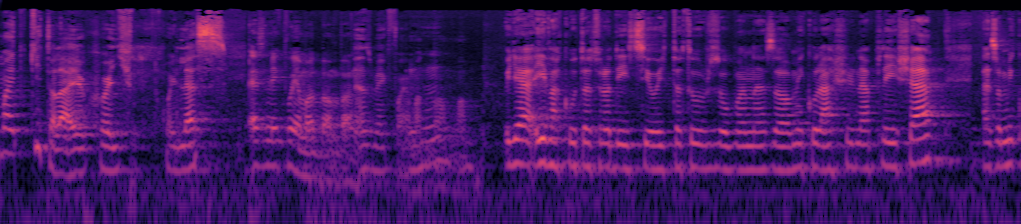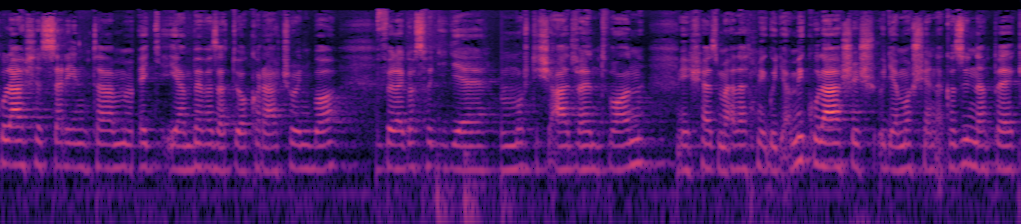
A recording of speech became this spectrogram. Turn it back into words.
Majd kitaláljuk, hogy, hogy lesz. Ez még folyamatban van. Ez még folyamatban uh-huh. van. Ugye évek óta tradíció itt a Turzóban ez a Mikulás ünneplése. Ez a Mikulás ez szerintem egy ilyen bevezető a karácsonyba, főleg az, hogy ugye most is advent van, és ez mellett még ugye a Mikulás, és ugye most jönnek az ünnepek,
